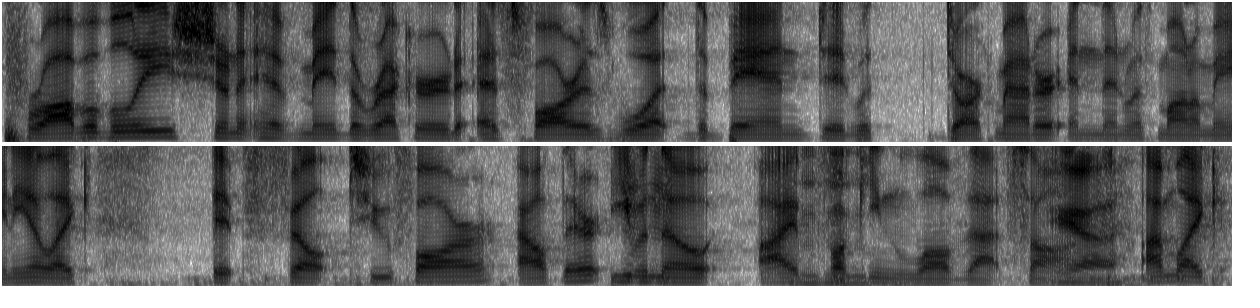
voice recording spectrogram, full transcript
probably shouldn't have made the record as far as what the band did with Dark Matter and then with Monomania. Like it felt too far out there, even mm-hmm. though I mm-hmm. fucking love that song. Yeah. I'm like,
